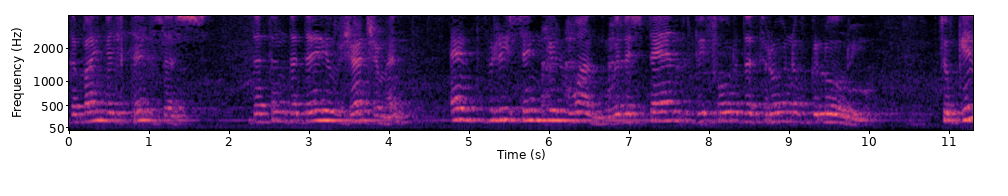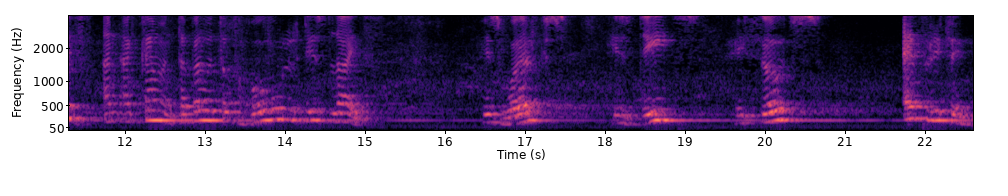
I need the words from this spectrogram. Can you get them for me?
The Bible tells us that on the day of judgment, every single one will stand before the throne of glory to give an account about of whole his life, his works, his deeds, his thoughts, everything.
